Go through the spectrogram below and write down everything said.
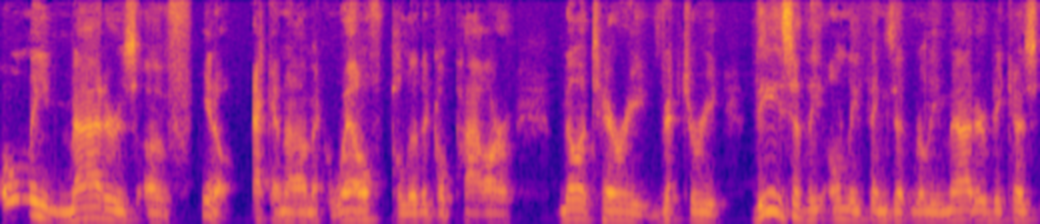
only matters of you know economic wealth political power military victory. These are the only things that really matter because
